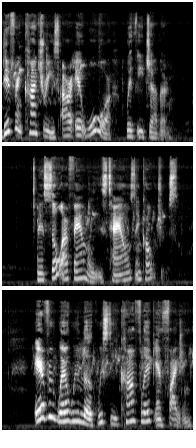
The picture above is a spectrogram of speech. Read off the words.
Different countries are at war with each other. And so are families, towns, and cultures. Everywhere we look, we see conflict and fighting.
